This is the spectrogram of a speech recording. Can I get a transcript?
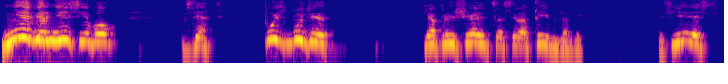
не вернись его взять. Пусть будет для пришельца, сироты и вдовы. То есть есть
